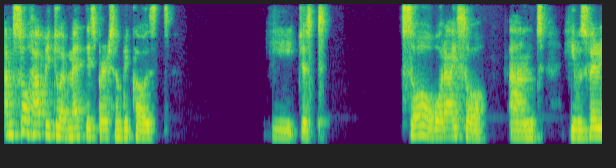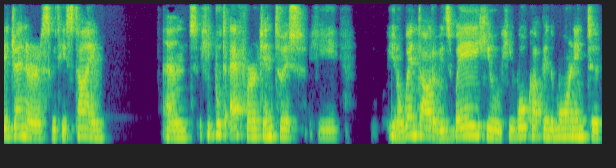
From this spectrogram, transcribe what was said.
I'm so happy to have met this person because he just saw what I saw, and he was very generous with his time and he put effort into it. He, you know, went out of his way. He he woke up in the morning to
